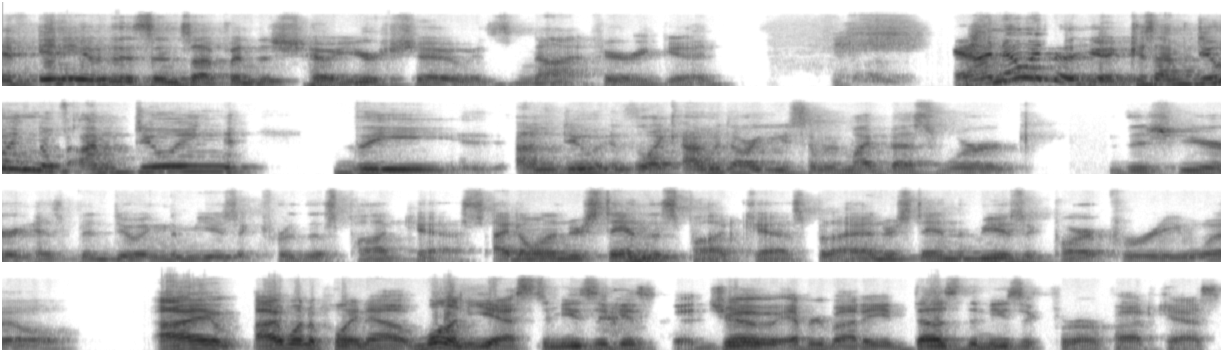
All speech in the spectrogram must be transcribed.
if any of this ends up in the show, your show is not very good. And I know it's not good because I'm doing the I'm doing the I'm doing like I would argue some of my best work this year has been doing the music for this podcast. I don't understand this podcast, but I understand the music part pretty well. I I want to point out one, yes, the music is good. Joe, everybody does the music for our podcast.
